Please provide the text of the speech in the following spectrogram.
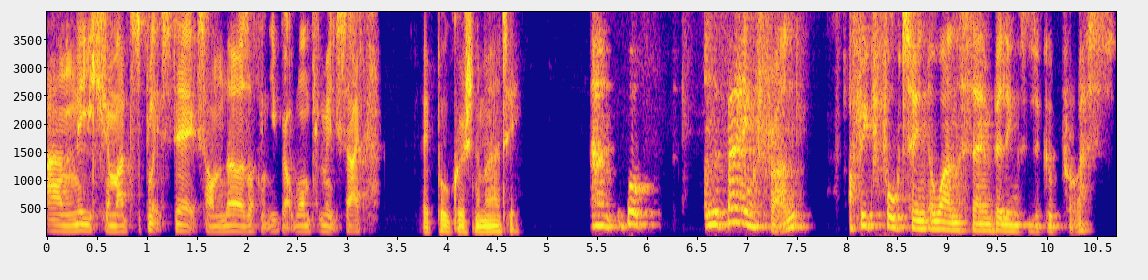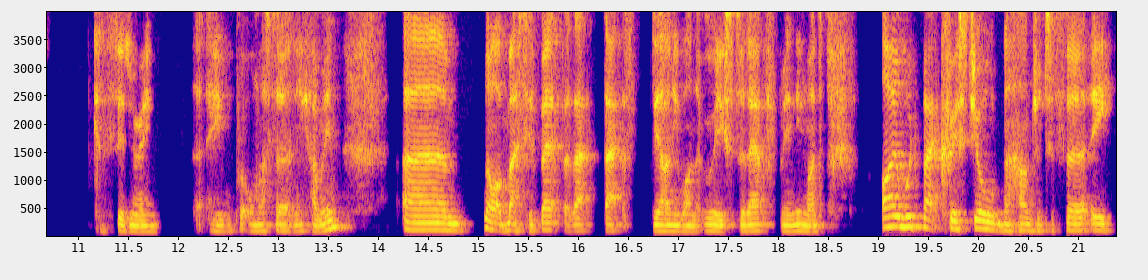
and Neesham. I'd split stakes on those. I think you've got one from each side. Hey, Paul Krishnamurti. Um, well, on the batting front, I think 14 to 1 Sam Billings is a good price, considering that he will almost certainly come in. Um, not a massive bet, but that that's the only one that really stood out for me in England. I would back Chris Jordan 100 to 30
